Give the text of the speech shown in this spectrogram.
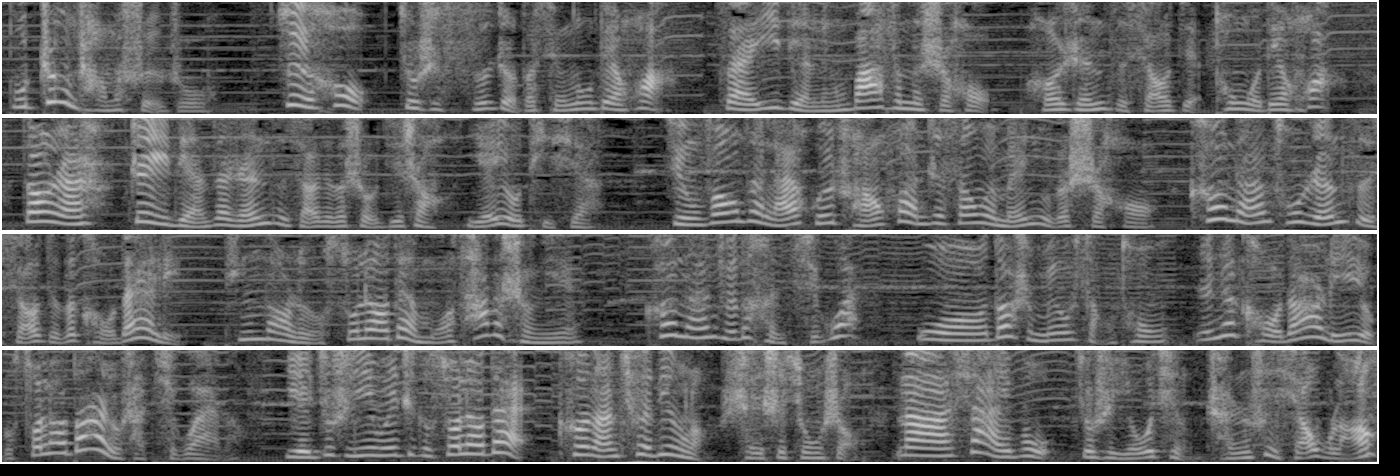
不正常的水珠。最后就是死者的行动电话，在一点零八分的时候和仁子小姐通过电话。当然，这一点在仁子小姐的手机上也有体现。警方在来回传唤这三位美女的时候，柯南从仁子小姐的口袋里听到了有塑料袋摩擦的声音。柯南觉得很奇怪，我倒是没有想通，人家口袋里有个塑料袋有啥奇怪的？也就是因为这个塑料袋，柯南确定了谁是凶手。那下一步就是有请沉睡小五郎，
